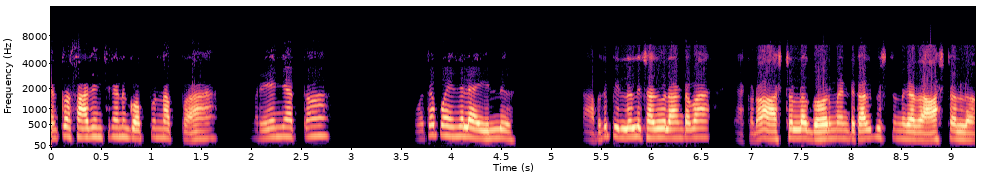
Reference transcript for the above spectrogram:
ఎంతో సాధించడానికి గొప్ప ఉందప్ప మరి ఏం చేస్తాం పోతే పోయిందిలే ఆ ఇల్లు. కాకపోతే పిల్లలు చదువులు అంటవా ఎక్కడో హాస్టల్లో గవర్నమెంట్ కల్పిస్తుంది కదా హాస్టల్లో.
